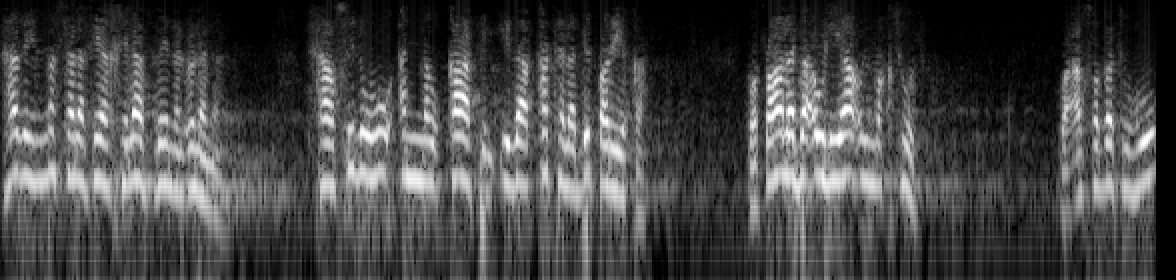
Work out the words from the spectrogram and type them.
هذه المسألة فيها خلاف بين العلماء. حاصله أن القاتل إذا قتل بطريقة وطالب أولياء المقتول وعصبته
